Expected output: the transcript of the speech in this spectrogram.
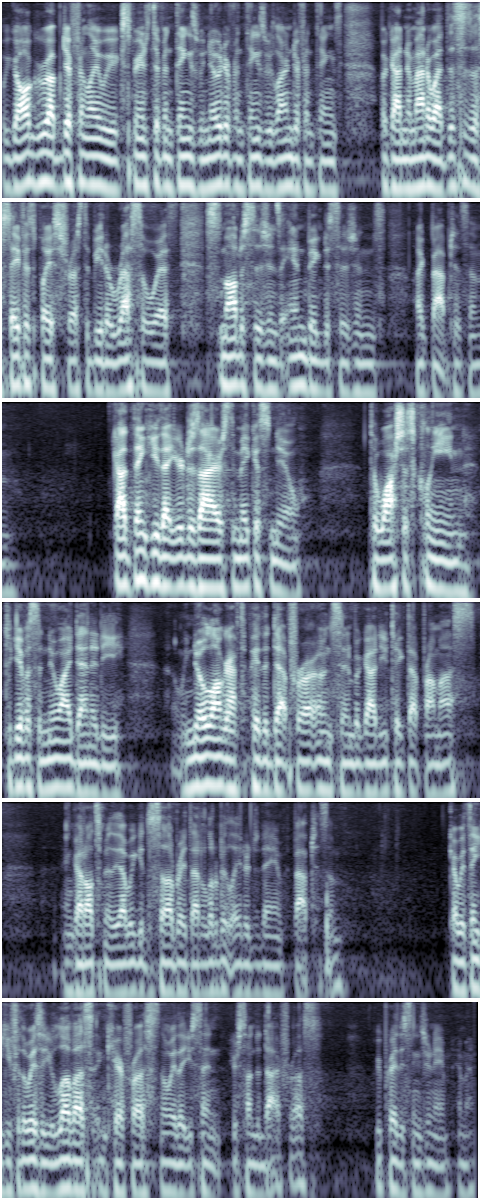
we all grew up differently. We experienced different things. We know different things. We learn different things. But God, no matter what, this is the safest place for us to be to wrestle with small decisions and big decisions like baptism. God, thank you that your desire is to make us new, to wash us clean, to give us a new identity. We no longer have to pay the debt for our own sin, but God, you take that from us. And God, ultimately, that we get to celebrate that a little bit later today in baptism. God, we thank you for the ways that you love us and care for us and the way that you sent your son to die for us. We pray these things in your name. Amen.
